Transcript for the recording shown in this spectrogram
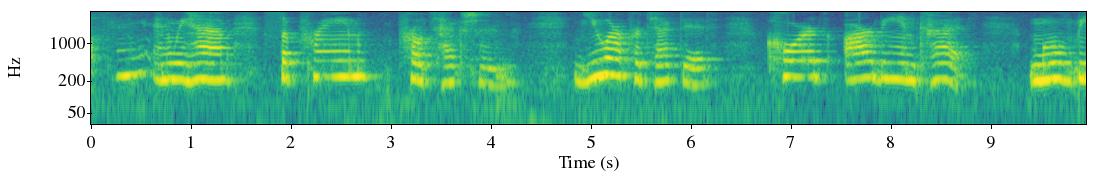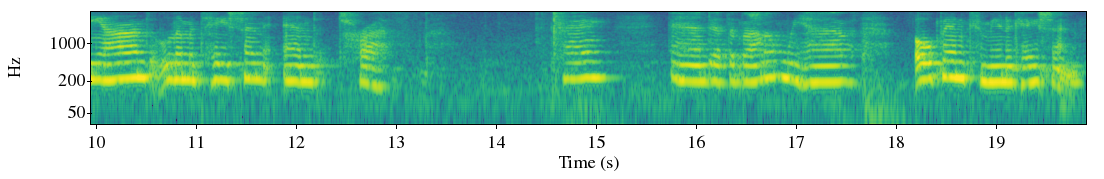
Okay, and we have supreme protection. You are protected. Cords are being cut. Move beyond limitation and trust. Okay? And at the bottom we have open communication.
